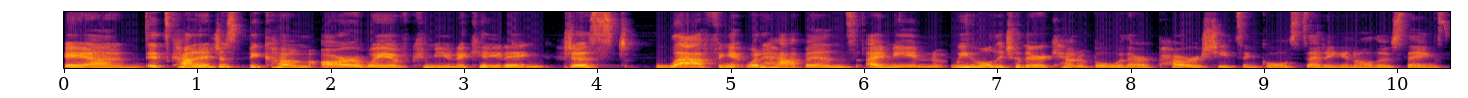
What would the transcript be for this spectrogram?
And it's kind of just become our way of communicating, just laughing at what happens. I mean, we hold each other accountable with our power sheets and goal setting and all those things,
